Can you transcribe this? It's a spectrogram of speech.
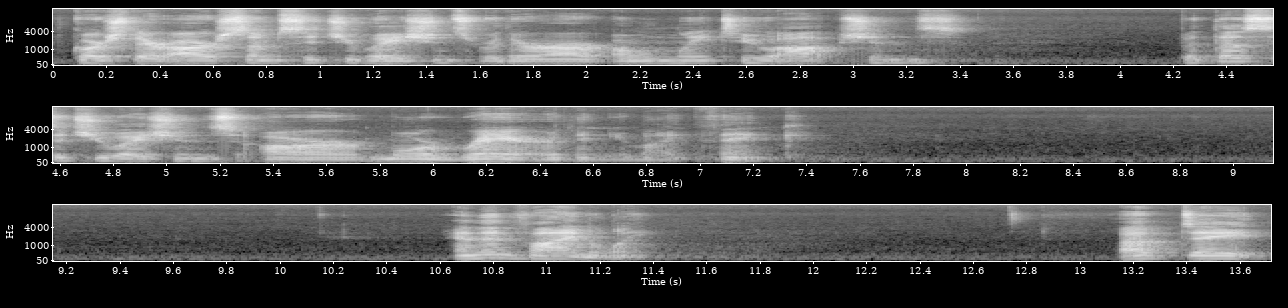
Of course, there are some situations where there are only two options, but those situations are more rare than you might think. And then finally, update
